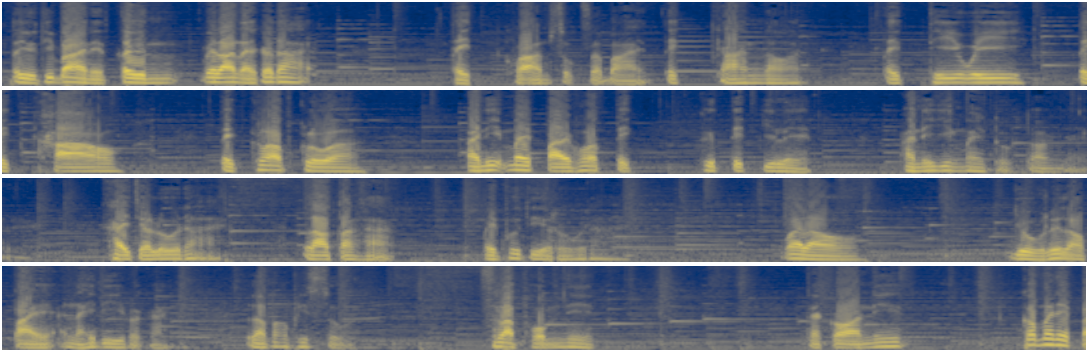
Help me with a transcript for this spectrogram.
แต่อยู่ที่บ้านเนี่ยตื่นเวลาไหนก็ได้ ติดความสุขสบาย ติดการนอน ติดทีวี ติดข่าว ติดครอบครัว อันนี้ไม่ไปเพราะติดคือติดกิเลสอันนี้ยิ่งไม่ถูกต้องใหญ่เลย ใครจะรู้ได้ เราต่างหากเป็นผู้ที่รู้ได้ ว่าเราอยู่หรือเราไปอันไหนดีกว่ากัน เราต้องพิสูจน์สำหรับผมนี่ แต่ก่อนนี้ก็ไม่ได้ไป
